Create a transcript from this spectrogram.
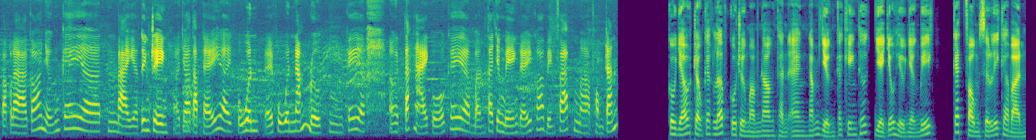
hoặc là có những cái ờ, bài tuyên truyền ờ, cho tập thể ờ, phụ huynh để phụ huynh nắm được ừ, cái tác hại của cái bệnh tay chân miệng để có biện pháp mà phòng tránh. Cô giáo trong các lớp của trường mầm non Thành An nắm vững các kiến thức về dấu hiệu nhận biết, cách phòng xử lý ca bệnh,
